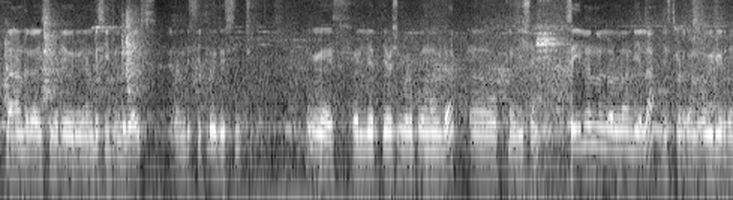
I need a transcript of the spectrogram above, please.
ഇതാണ് ഗൈസ് ഇവിടെ ഒരു രണ്ട് സീറ്റ് ഉണ്ട് ഗൈസ് രണ്ട് സീറ്റിൽ ഒരു സീറ്റ് വലിയ അത്യാവശ്യം കുഴപ്പമൊന്നുമില്ല. കണ്ടീഷൻ സെയിലിനൊന്നുമല്ല ഉള്ള വണ്ടിയല്ല. ജസ്റ്റ് ഇവിടെ കണ്ടപ്പോൾ വീഡിയോ എടുത്ത്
